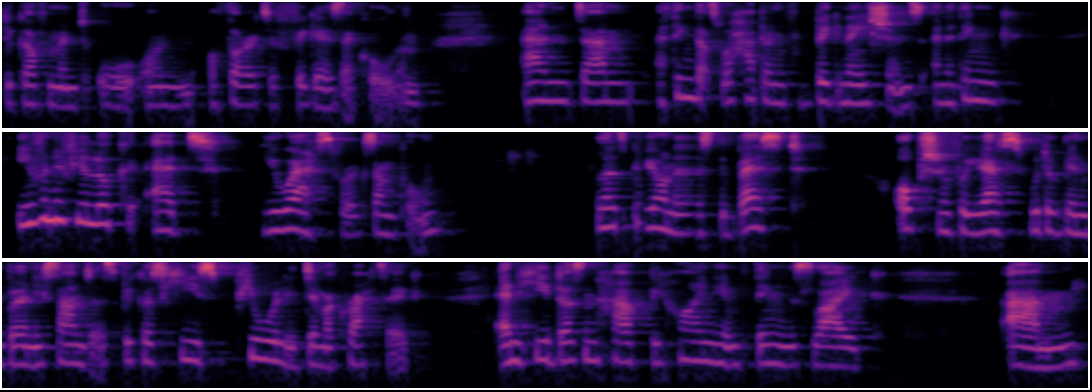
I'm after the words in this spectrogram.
the government or on authoritative figures, I call them. And um, I think that's what happened for big nations. And I think even if you look at US, for example, let's be honest, the best option for US would have been Bernie Sanders because he's purely democratic and he doesn't have behind him things like um,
